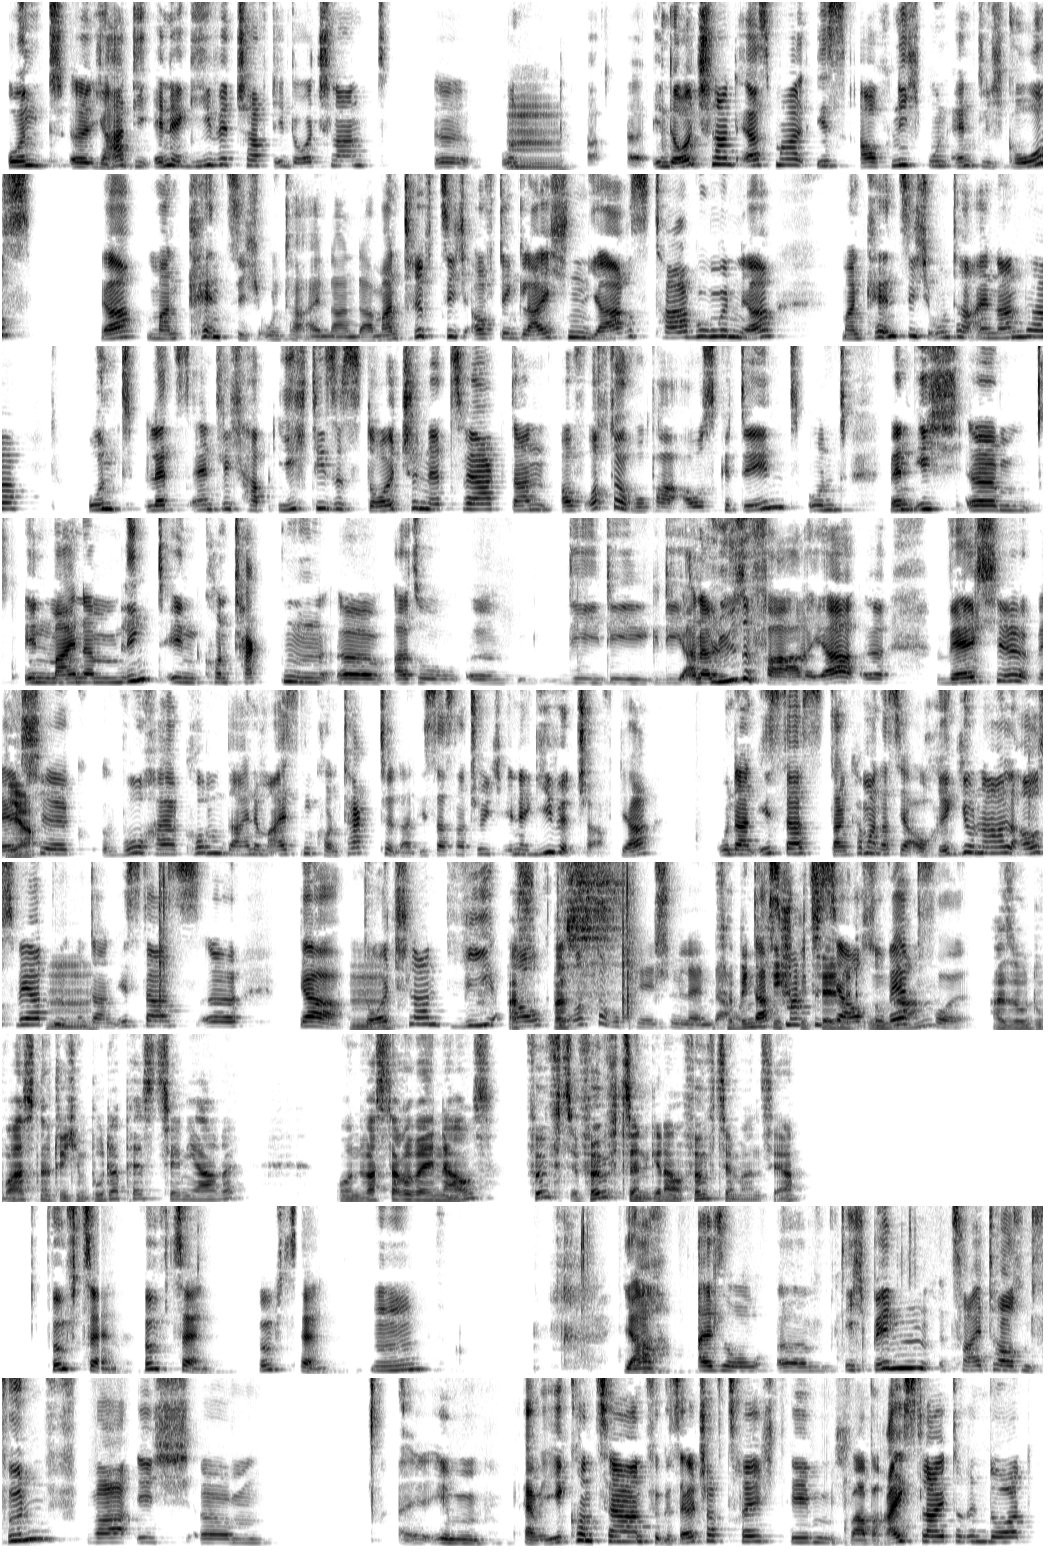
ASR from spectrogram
Und äh, ja, die Energiewirtschaft in Deutschland äh, und mhm. äh, in Deutschland erstmal ist auch nicht unendlich groß. Ja, man kennt sich untereinander. Man trifft sich auf den gleichen Jahrestagungen, ja. Man kennt sich untereinander. Und letztendlich habe ich dieses deutsche Netzwerk dann auf Osteuropa ausgedehnt. Und wenn ich ähm, in meinem LinkedIn-Kontakten, äh, also äh, die, die, die Analyse fahre, ja, äh, welche, welche, ja. woher kommen deine meisten Kontakte, dann ist das natürlich Energiewirtschaft, ja. Und dann ist das, dann kann man das ja auch regional auswerten mhm. und dann ist das äh, ja mhm. Deutschland wie was, auch die osteuropäischen Länder. Verbindet und das macht es ja auch so Ungarn? wertvoll. Also du warst natürlich in Budapest zehn Jahre. Und was darüber hinaus? 15, 15 genau, 15 waren es, ja? 15, 15, 15. Mhm. Ja, also ähm, ich bin 2005 war ich ähm, äh, im RWE-Konzern für Gesellschaftsrecht eben. Ich war Bereichsleiterin dort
